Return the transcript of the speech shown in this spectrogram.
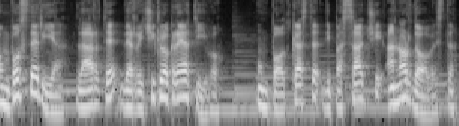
Composteria, l'arte del riciclo creativo, un podcast di passaggi a nord-ovest.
